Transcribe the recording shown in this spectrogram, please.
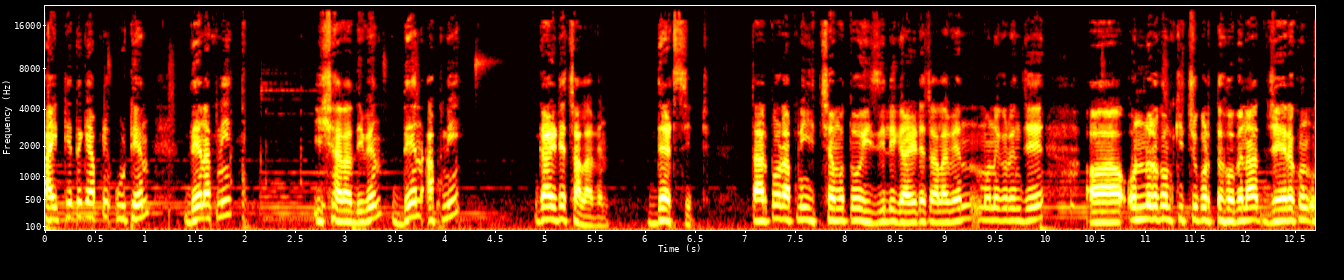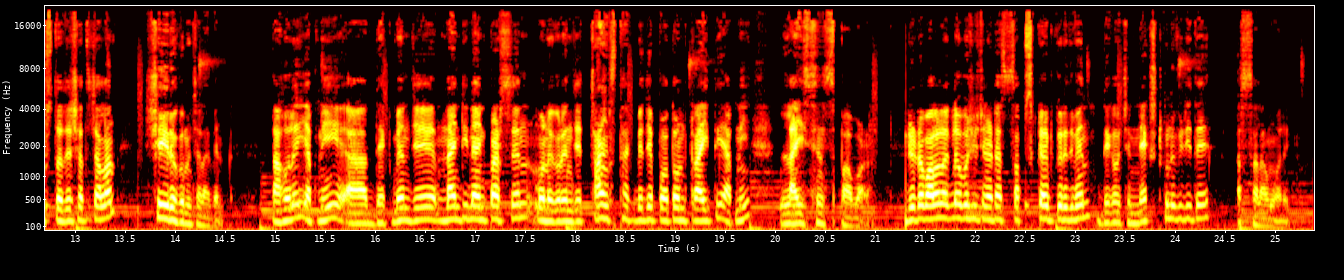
সাইডে থেকে আপনি উঠেন দেন আপনি ইশারা দিবেন দেন আপনি গাড়িটা চালাবেন। দ্যাটস ইট তারপর আপনি ইচ্ছা মতো ইজিলি গাড়িটা চালাবেন। মনে করেন যে অন্যরকম কিছু করতে হবে না, যে এরকম উস্তাদের সাথে চালান, সেই রকমই চালাবেন। তাহলেই আপনি দেখবেন যে নাইনটি নাইন পার্সেন্ট মনে করেন যে চান্স থাকবে যে প্রথম ট্রাইতে আপনি লাইসেন্স পাওয়ার। ভিডিওটা ভালো লাগলে অবশ্যই চ্যানেলটা সাবস্ক্রাইব করে দিবেন। দেখা হচ্ছে নেক্সট কোনো ভিডিওতে আসসালামু আলাইকুম।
